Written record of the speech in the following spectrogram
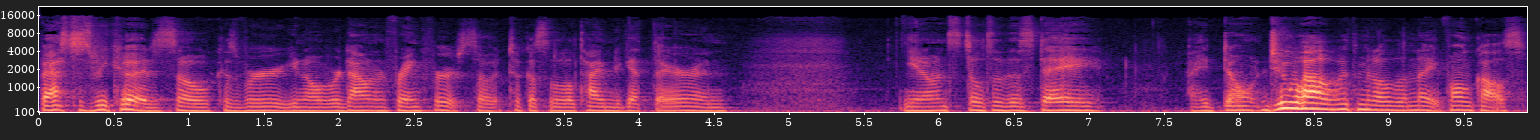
fast as we could. So because we're you know we're down in Frankfort, so it took us a little time to get there and you know, and still to this day, I don't do well with middle of the night phone calls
